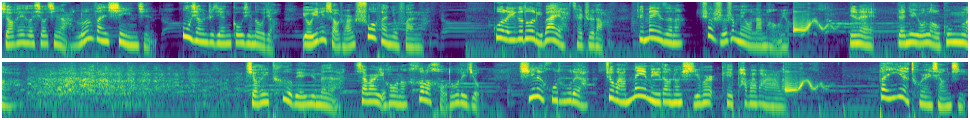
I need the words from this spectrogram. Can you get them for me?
小黑和肖钦啊，轮番献殷勤，互相之间勾心斗角，友谊的小船说翻就翻呐。过了一个多礼拜呀，才知道这妹子呢，确实是没有男朋友，因为人家有老公了。小黑特别郁闷啊，下班以后呢，喝了好多的酒，稀里糊涂的呀，就把妹妹当成媳妇儿给啪啪啪了。半夜突然想起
